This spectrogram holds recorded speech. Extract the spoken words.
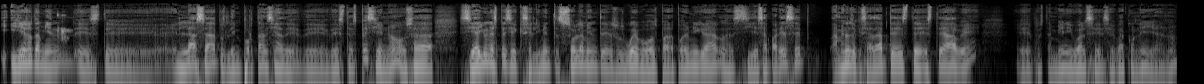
Y, eso también este, enlaza pues, la importancia de, de, esta especie, ¿no? O sea, si hay una especie que se alimenta solamente de sus huevos para poder migrar, o sea, si desaparece, a menos de que se adapte este, este ave, eh, pues también igual se, se va con ella, ¿no?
